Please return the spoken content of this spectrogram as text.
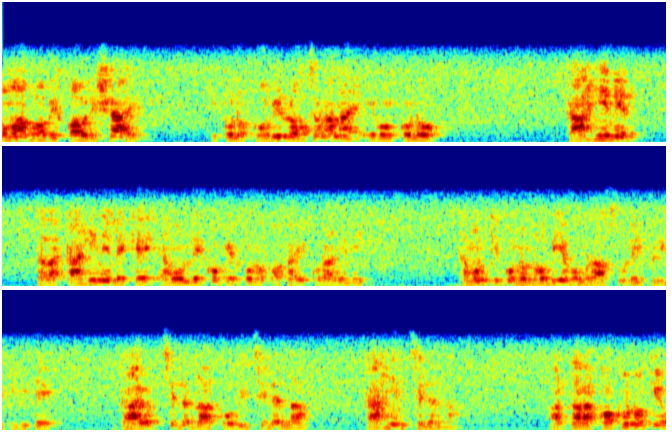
ওমা হুয়া বিকাউলি শায়ের এ কোনো কবির রচনা নয় এবং কোনো কাহিনের, যারা কাহিনী লেখে, এমন লেখকের কোনো কথা এই কোরআনে নেই। এমনকি কোনো নবী এবং রাসুল এই পৃথিবীতে গায়ক ছিলেন না, কবি ছিলেন না কাহিন ছিলেন না। আর তারা কখনো কেউ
